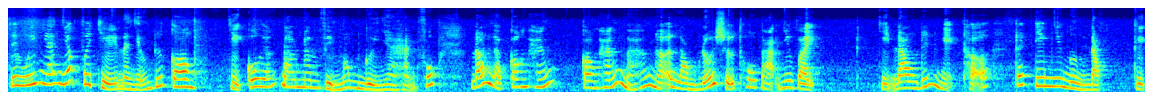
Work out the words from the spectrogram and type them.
cái quý giá nhất với chị là những đứa con. Chị cố gắng bao năm vì mong người nhà hạnh phúc, đó là con hắn, con hắn mà hắn nỡ lòng đối xử thô bạo như vậy. Chị đau đến nghẹt thở, trái tim như ngừng đập, kiệt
